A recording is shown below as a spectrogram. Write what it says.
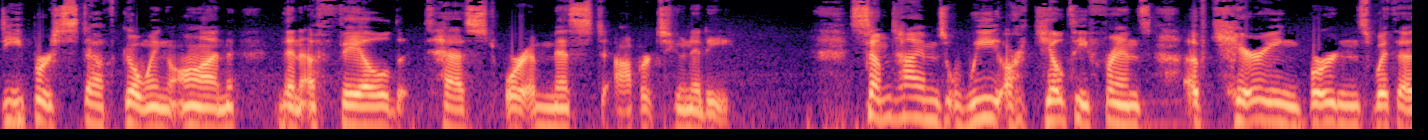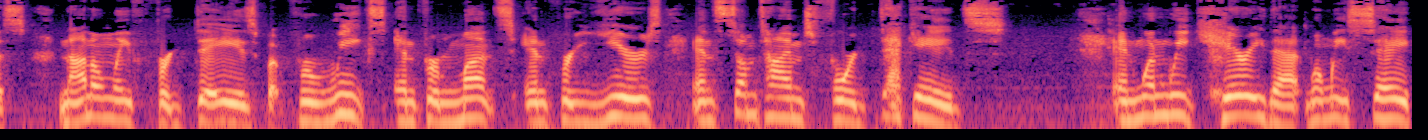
deeper stuff going on than a failed test or a missed opportunity. Sometimes we are guilty, friends, of carrying burdens with us, not only for days, but for weeks and for months and for years and sometimes for decades. And when we carry that, when we say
